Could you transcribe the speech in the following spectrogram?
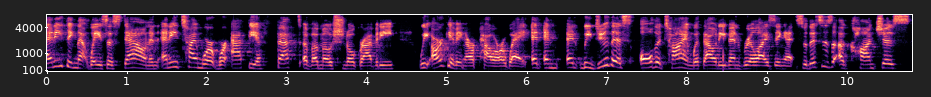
anything that weighs us down. And anytime we're, we're at the effect of emotional gravity, we are giving our power away. And, and, and we do this all the time without even realizing it. So this is a conscious,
